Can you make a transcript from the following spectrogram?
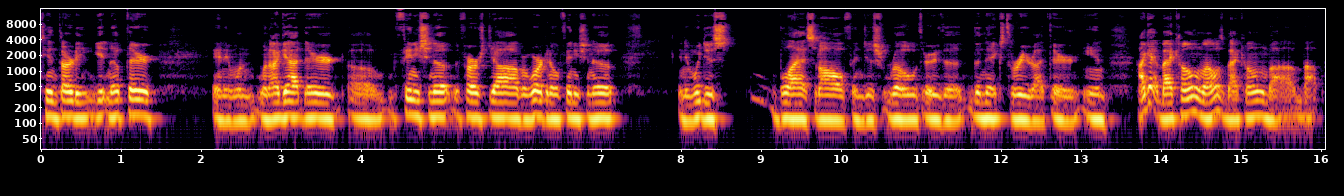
10.30 getting up there. And then when, when I got there, um, finishing up the first job or working on finishing up, and then we just blasted off and just rolled through the, the next three right there. And I got back home. I was back home by about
